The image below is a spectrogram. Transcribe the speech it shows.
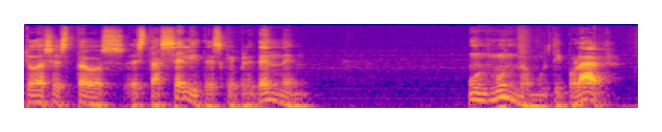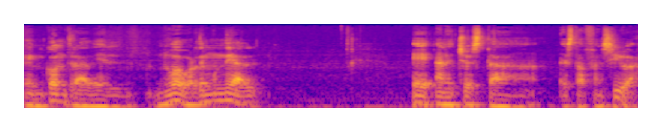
todas estos, estas élites que pretenden un mundo multipolar en contra del nuevo orden mundial eh, han hecho esta, esta ofensiva.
